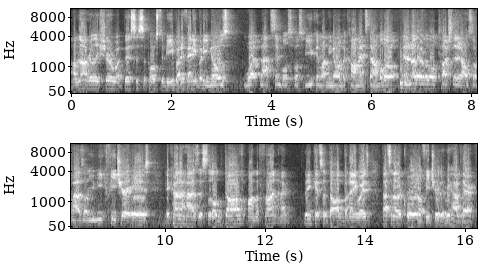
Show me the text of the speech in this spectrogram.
I'm not really sure what this is supposed to be, but if anybody knows what that symbol is supposed to be, you can let me know in the comments down below. And another little touch that it also has, a unique feature, is it kind of has this little dove on the front. I think it's a dove, but anyways, that's another cool little feature that we have there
